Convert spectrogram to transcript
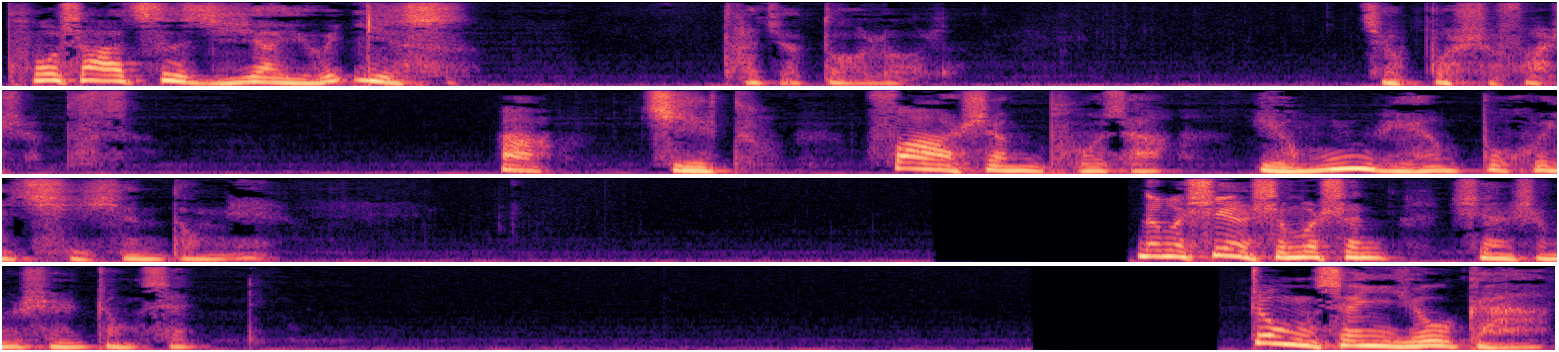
菩萨自己要有意思，他就堕落了，就不是法身菩萨。啊，记住，法身菩萨永远不会起心动念。那么现什么身？现什么身？众生。众生有感，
